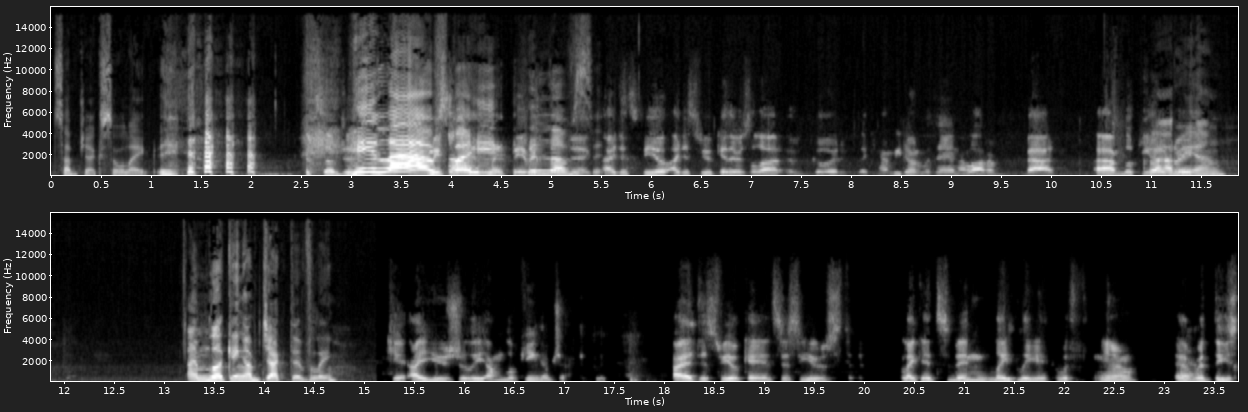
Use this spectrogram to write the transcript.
subjects. So like subject. he Like, laughs, I mean, but he he loves subject. it. I just feel I just feel okay. There's a lot of good that can be done with it, and a lot of bad. I'm looking at. Claro, very- yeah. I'm looking objectively. okay, I usually I'm looking objectively. I just feel okay. It's just used like it's been lately with you know uh, with these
